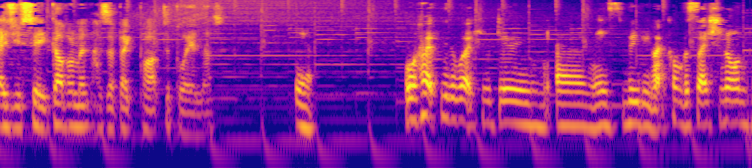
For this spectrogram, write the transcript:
as you say, government has a big part to play in this. Yeah. Well, hopefully the work you're doing um, is moving that conversation on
